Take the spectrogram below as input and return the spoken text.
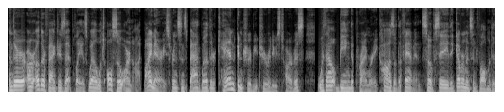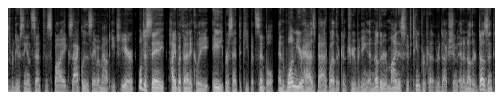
And there are other factors at play as well, which also are not binaries. For instance, bad weather can contribute to reduced harvests without being the primary cause of the famine. So if, say, the government's involvement is reducing incentives by exactly the same amount each year, we'll just say, hypothetically, 80% to keep it simple, and one year has bad weather contributing another minus 15% reduction and another doesn't,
